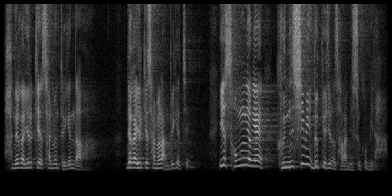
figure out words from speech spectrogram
하, 내가 이렇게 살면 되겠나? 내가 이렇게 살면 안 되겠지? 이 성령의 근심이 느껴지는 사람이 있을 겁니다.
